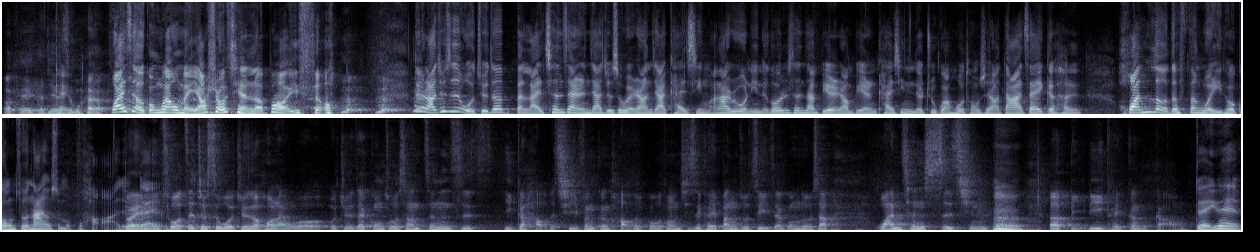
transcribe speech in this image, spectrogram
OK，他今天是 YSL。YSL 公关，我们也要收钱了，不好意思哦。对啦，就是我觉得本来称赞人家就是会让人家开心嘛。那如果你能够称赞别人，让别人开心，你的主管或同事，然后大家在一个很欢乐的氛围里头工作，那有什么不好啊？对不对？对，没错，这就是我觉得后来我我觉得在工作上真的是一个好的气氛跟好的沟通，其实可以帮助自己在工作上。完成事情的、嗯、呃比例可以更高。对，因为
